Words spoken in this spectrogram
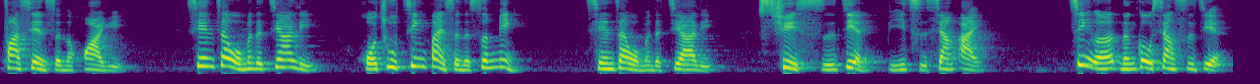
发现神的话语，先在我们的家里活出敬拜神的生命，先在我们的家里去实践彼此相爱，进而能够向世界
